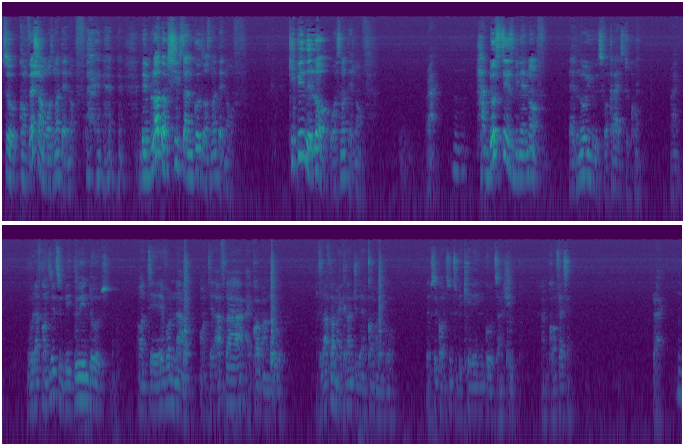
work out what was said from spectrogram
So confession was not enough. the blood of sheep and goats was not enough. Keeping the law was not enough. Right? Mm-hmm. Had those things been enough, there's no use for Christ to come. Right? We would have continued to be doing those until even now, until after I come and go, until after my grandchildren come and go. They'll still continue to be killing goats and sheep and confessing. Right? Mm.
